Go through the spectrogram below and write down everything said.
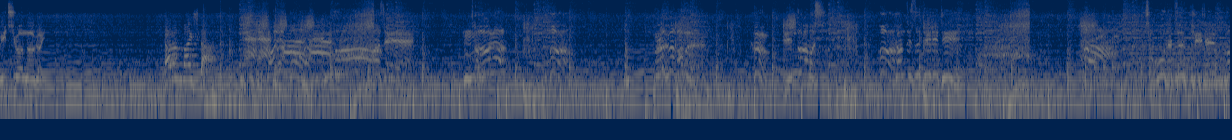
道は長い。ダルンマイスター。ガンジス DDT はあ。超絶基準バ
